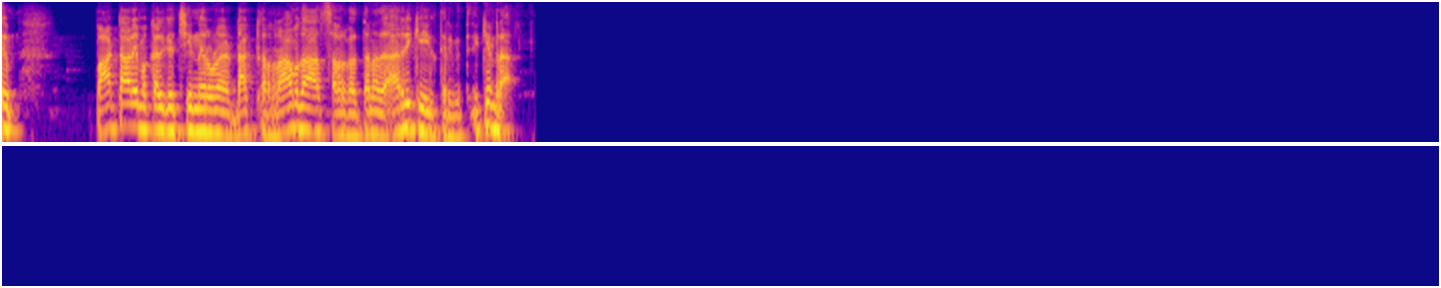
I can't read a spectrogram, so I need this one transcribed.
பாட்டாளி மக்கள் கட்சியின் நிறுவனர் டாக்டர் ராமதாஸ் அவர்கள் தனது அறிக்கையில் தெரிவித்திருக்கின்றார்.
